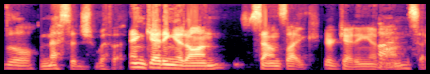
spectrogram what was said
little message with it. And getting it on sounds like you're getting it on. So.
